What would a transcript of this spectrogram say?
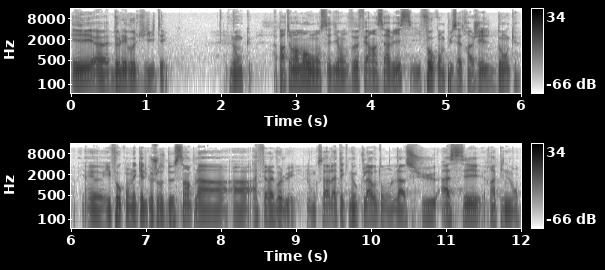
et de l'évolutivité. Donc à partir du moment où on s'est dit on veut faire un service, il faut qu'on puisse être agile, donc euh, il faut qu'on ait quelque chose de simple à, faire évoluer. Donc ça, la techno cloud, on l'a su assez rapidement.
